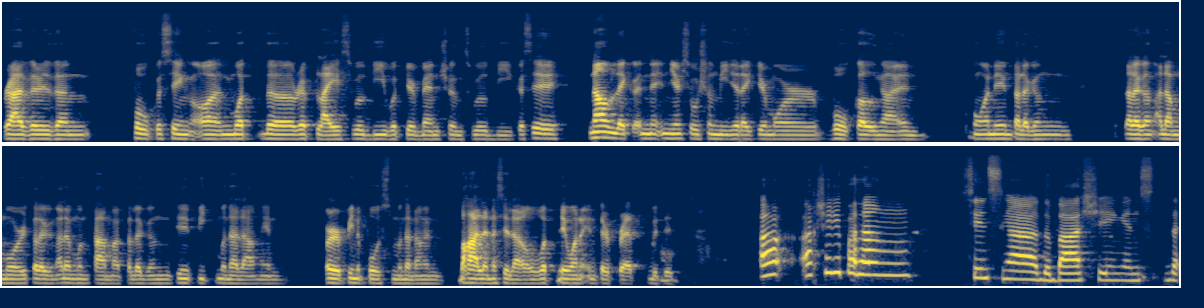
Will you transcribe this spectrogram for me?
rather than focusing on what the replies will be, what your mentions will be. Kasi now, like, in, in your social media, like, you're more vocal nga and kung ano yung talagang talagang alam mo or talagang alam mo tama, talagang tinitweet mo na lang and or pinopost mo na lang and bahala na sila what they want to interpret with it. Ah, actually, parang since nga the bashing and the,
